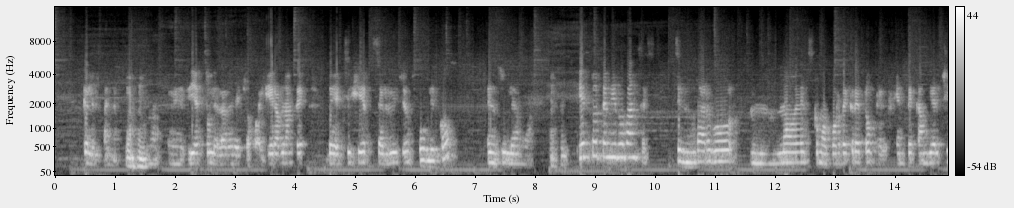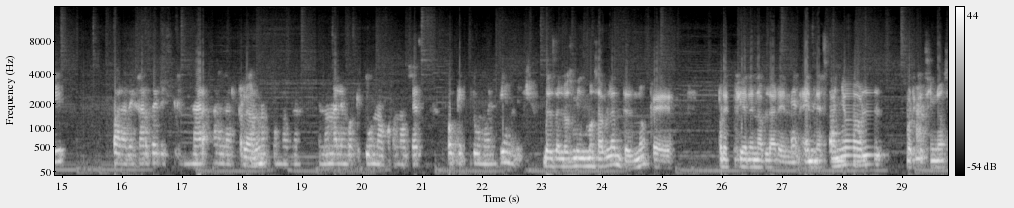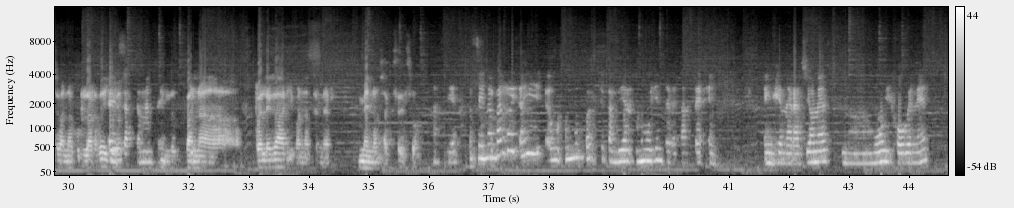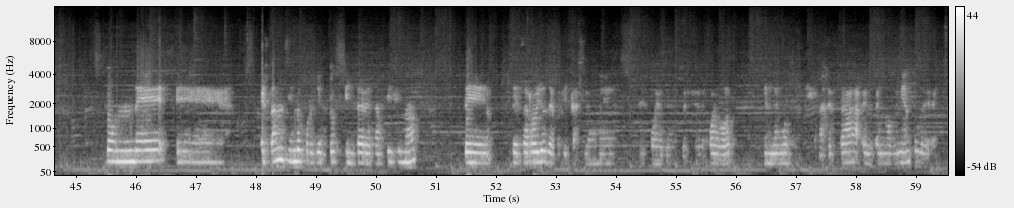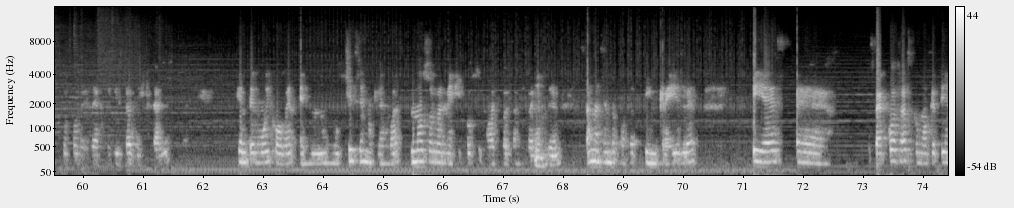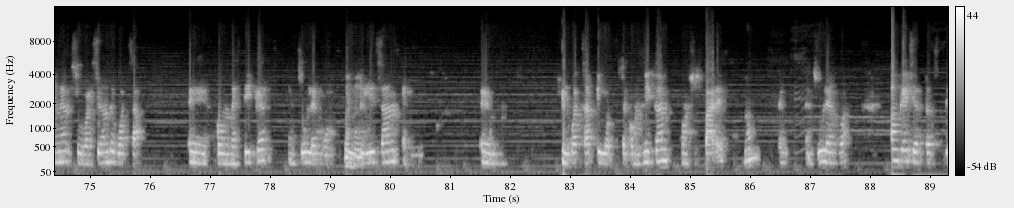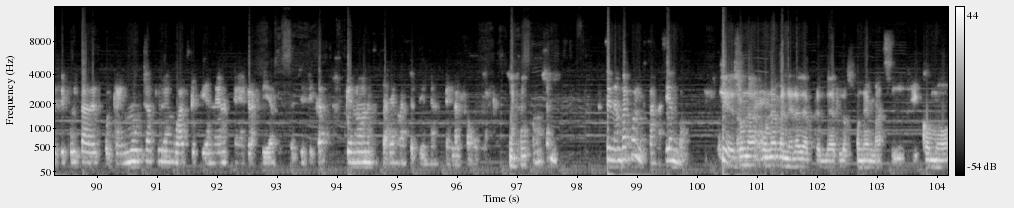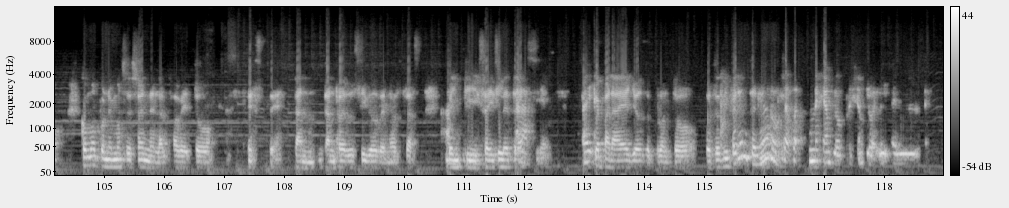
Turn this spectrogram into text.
que el español. Eh, y esto le da derecho a cualquier hablante de exigir servicios públicos en su lengua. Y esto ha tenido avances. Sin embargo, mm, no es como por decreto que la gente cambie el chip para dejar de discriminar a las personas en una lengua que tú no conoces o que tú no entiendes. Desde los mismos hablantes, ¿no? Que prefieren hablar en, español, porque si no se van a burlar de ellos. Exactamente. Y los van a relegar y van a tener menos acceso. Así es. Sin embargo, hay una parte también muy interesante en, en generaciones muy jóvenes donde eh, están haciendo proyectos interesantísimos de desarrollo de aplicaciones, de juegos, de, juegos en lenguas. Está el, movimiento de grupo de, activistas digitales, gente muy joven en muchísimas lenguas, no solo en México, sino después a nivel mundial. Están haciendo cosas increíbles y es, eh, o sea, cosas como que tienen su versión de WhatsApp eh, con stickers en su lengua. Utilizan el, em, el WhatsApp y lo, se comunican con sus pares ¿no? en, su lengua, aunque hay ciertas dificultades porque hay muchas lenguas que tienen eh, grafías específicas que no necesariamente tienen el alfabeto que conocemos. Sin embargo, lo están haciendo. Sí, es una, una manera de aprender los fonemas y, y cómo, cómo ponemos eso en el alfabeto este, tan, tan reducido de nuestras 26 letras. Que para ellos de pronto pues es diferente, ¿no? un ejemplo, por ejemplo,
